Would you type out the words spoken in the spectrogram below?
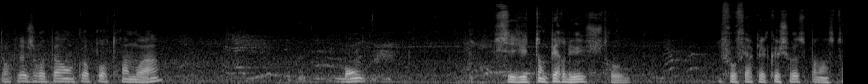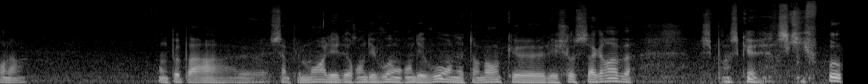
Donc là, je repars encore pour trois mois. Bon, c'est du temps perdu, je trouve. Il faut faire quelque chose pendant ce temps-là. On ne peut pas euh, simplement aller de rendez-vous en rendez-vous en attendant que les choses s'aggravent. Je pense que ce qu'il faut,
